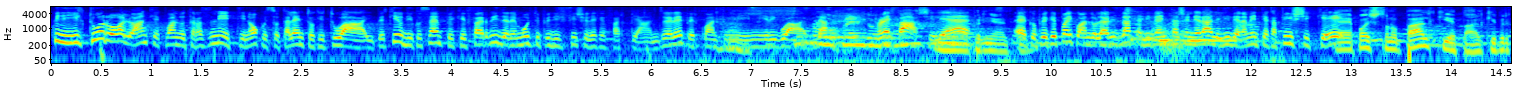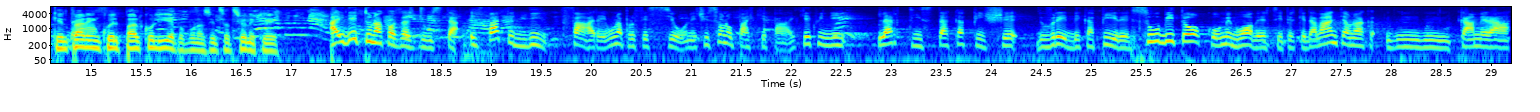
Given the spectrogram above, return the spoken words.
quindi il tuo ruolo anche quando trasmetti no, questo talento che tu hai, perché io dico sempre che far ridere è molto più difficile che far piangere, per quanto mi, mi riguarda, non è facile, no, eh? per niente. Ecco, perché poi quando la risata diventa generale lì veramente capisci che... Eh, poi ci sono palchi e palchi, perché entrare Bravo. in quel palco lì è proprio una sensazione che... Hai detto una cosa giusta, il fatto di fare una professione, ci sono palchi e palchi e quindi l'artista capisce, dovrebbe capire subito come muoversi, perché davanti a una mh, camera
